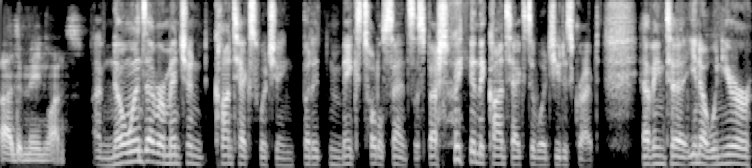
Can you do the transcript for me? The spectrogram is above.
are the main ones. Uh, no one's ever mentioned context switching, but it makes total sense, especially in the context of what you described. Having to, you know, when you're,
